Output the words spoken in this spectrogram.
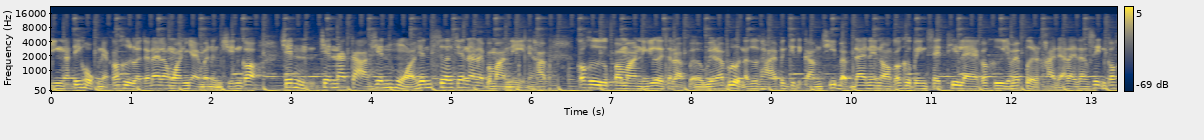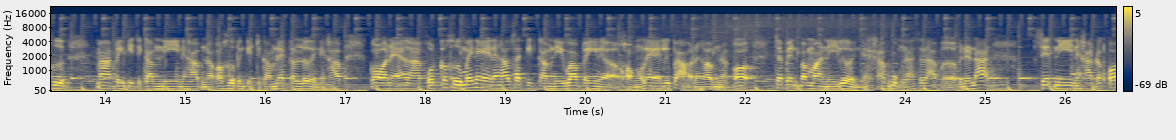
ยิงนัดที่6เนี่ยก็คือเราจะได้รางวัลใหญ่มา 1 ชิ้น ก็เช่น เช่นหน้ากากเช่นหัว เช่นเสื้อเช่นอะไรประมาณนี้นะครับก็คือประมาณนี้เลยสำหรับเวลาบุรุษอันสุดท้ายเป็นกิจกรรมที่แบบได้แน่นอนก็คือเป็นเซตที่แรก็คือยังไม่เปิดขายอะไรทั้งสิ้นก็คือมาเป็นกิจกรรมนี้นะครับเนาะก็คือเป็นกิจกรรมแรกกันเลยนะครับก็ในอนาคตก็คือไม่แน่นะครับสกิจกรรมนี้ว่าเป็นของแรหรือเปล่านะครับนะก็จะเป็นประมาณนี้เลยนะครับผมนะสำหรับเออเป็นด้าน ซตนี้นะครับแล้วก็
